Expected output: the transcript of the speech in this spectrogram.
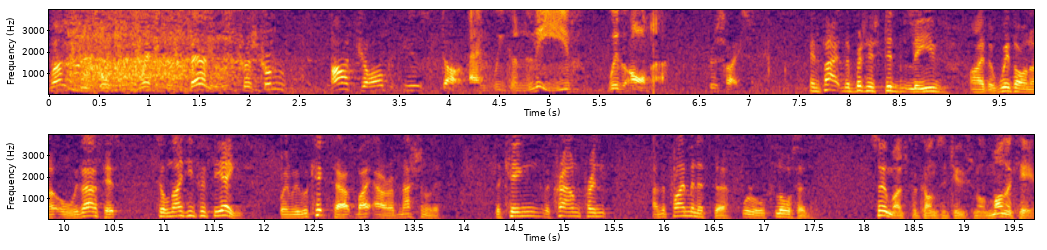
once we've talk Western values, Tristram, our job is done. And we can leave with honour. Precisely. In fact, the British didn't leave, either with honour or without it, till 1958, when we were kicked out by Arab nationalists. The king, the crown prince, and the prime minister were all slaughtered. So much for constitutional monarchy,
